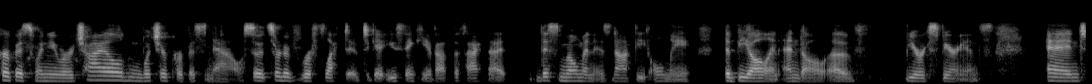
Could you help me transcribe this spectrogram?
purpose when you were a child and what's your purpose now? So it's sort of reflective to get you thinking about the fact that this moment is not the only the be all and end all of your experience. And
